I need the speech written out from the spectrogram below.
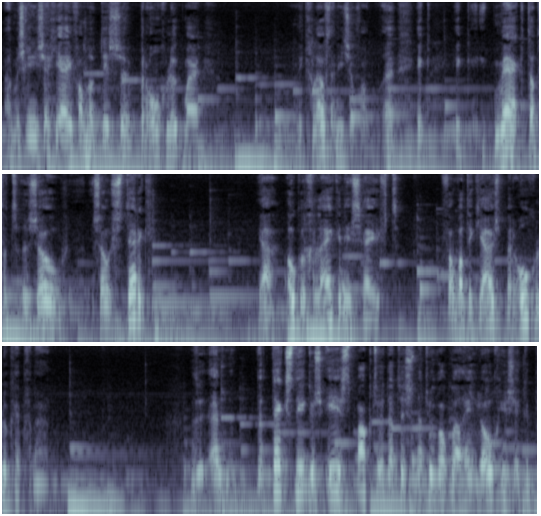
Nou, misschien zeg jij van het is uh, per ongeluk, maar ik geloof daar niet zo van. Ik, ik, ik merk dat het zo, zo sterk ja, ook een gelijkenis heeft van wat ik juist per ongeluk heb gedaan. En de tekst die ik dus eerst pakte, dat is natuurlijk ook wel heel logisch. Ik, heb,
